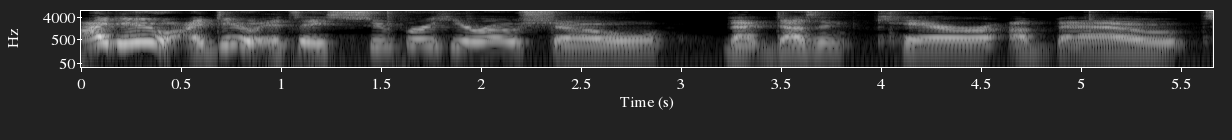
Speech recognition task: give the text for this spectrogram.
i do i do it's a superhero show that doesn't care about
